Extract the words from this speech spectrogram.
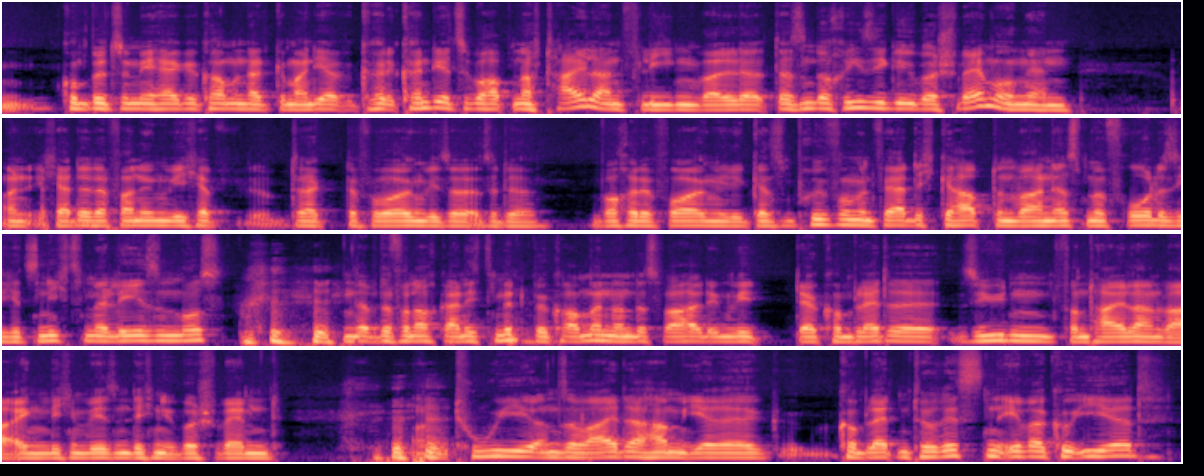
ein Kumpel zu mir hergekommen und hat gemeint, ja, könnt ihr jetzt überhaupt nach Thailand fliegen, weil da, da sind doch riesige Überschwemmungen. Und ich hatte davon irgendwie, ich habe Tag davor irgendwie so, also der Woche davor irgendwie die ganzen Prüfungen fertig gehabt und waren erstmal froh, dass ich jetzt nichts mehr lesen muss. Und habe davon auch gar nichts mitbekommen. Und das war halt irgendwie der komplette Süden von Thailand war eigentlich im Wesentlichen überschwemmt. Und Tui und so weiter haben ihre kompletten Touristen evakuiert,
